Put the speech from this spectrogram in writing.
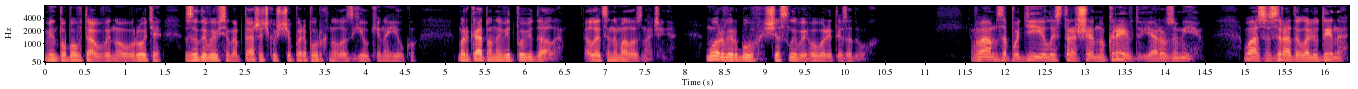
Він побовтав вино у роті, задивився на пташечку, що перепорхнула з гілки на гілку. Меркато не відповідала, Але це не мало значення. Морвір був щасливий говорити за двох. Вам заподіяли страшенну кривду, я розумію. Вас зрадила людина,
